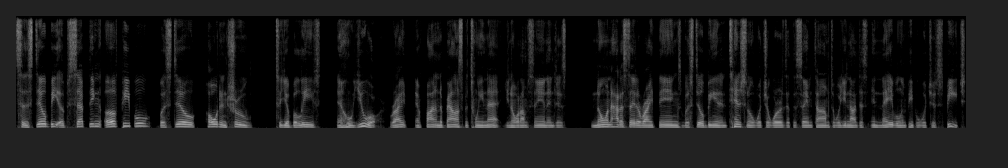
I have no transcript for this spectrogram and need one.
to still be accepting of people, but still holding true to your beliefs and who you are, right? And finding the balance between that. You know what I'm saying? And just knowing how to say the right things, but still being intentional with your words at the same time to where you're not just enabling people with your speech.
